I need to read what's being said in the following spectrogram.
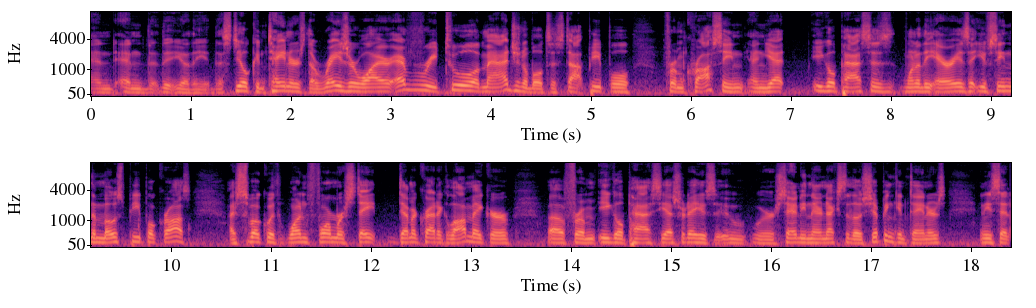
and and the, you know the the steel containers, the razor wire, every tool imaginable to stop people from crossing, and yet Eagle Pass is one of the areas that you've seen the most people cross. I spoke with one former state Democratic lawmaker uh, from Eagle Pass yesterday who were standing there next to those shipping containers, and he said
